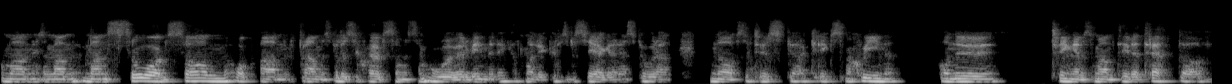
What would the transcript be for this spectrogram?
Och man, liksom man, man såg som och man framställde sig själv som, som oövervinnerlig, att man lyckades besegra den stora nazityska krigsmaskinen. Och nu tvingades man till reträtt av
